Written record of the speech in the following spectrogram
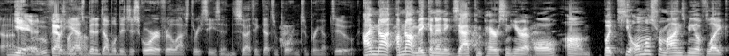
uh, yeah, move, but he has not. been a double digit scorer for the last three seasons. So I think that's important to bring up too. I'm not I'm not making an exact comparison here at all. Um, but he almost reminds me of like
